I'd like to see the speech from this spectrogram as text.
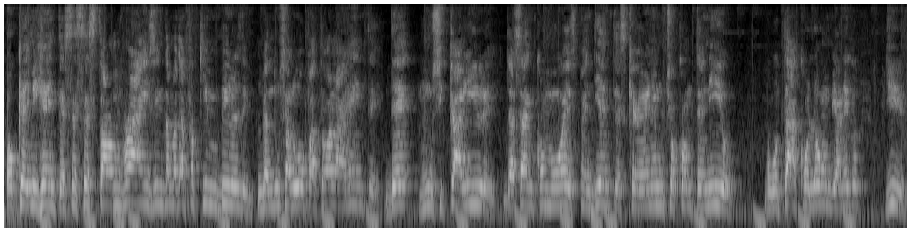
Ok, mi gente, este es Storm Rising, the motherfucking building. Enviando un saludo para toda la gente de Música Libre. Ya saben cómo es, pendientes, que viene mucho contenido. Bogotá, Colombia, negro. Yeah.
